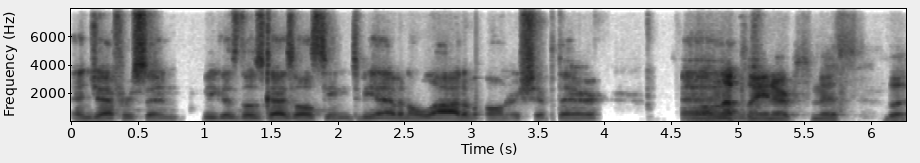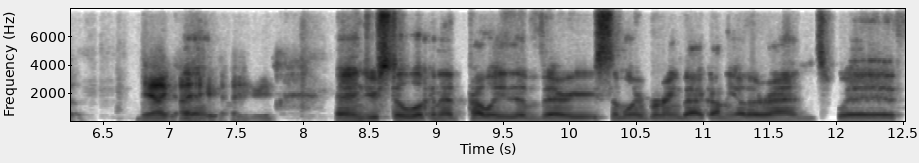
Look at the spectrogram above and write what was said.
and Jefferson because those guys all seem to be having a lot of ownership there. And, well, I'm not playing Irv Smith, but yeah, I, I, I hear you and you're still looking at probably the very similar bring back on the other end with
